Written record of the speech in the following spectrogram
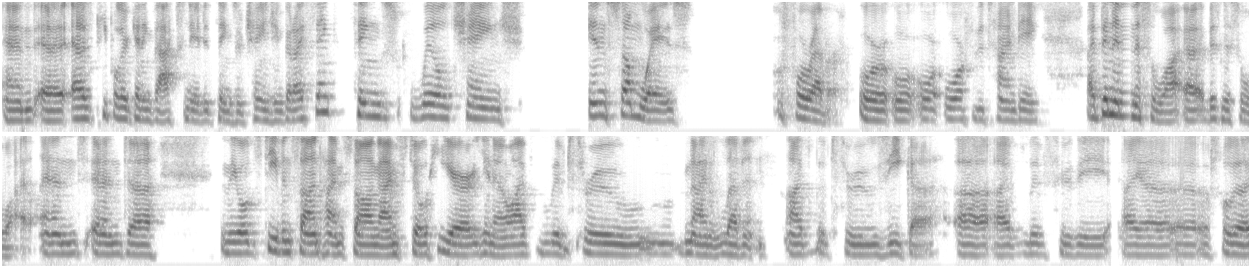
And uh, as people are getting vaccinated, things are changing. But I think things will change in some ways forever or, or, or, or for the time being. I've been in this a while, business a while, and, and in the old Stephen Sondheim song, I'm Still Here, you know, I've lived through 9 11. I've lived through Zika. Uh, I've lived through the uh, uh,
